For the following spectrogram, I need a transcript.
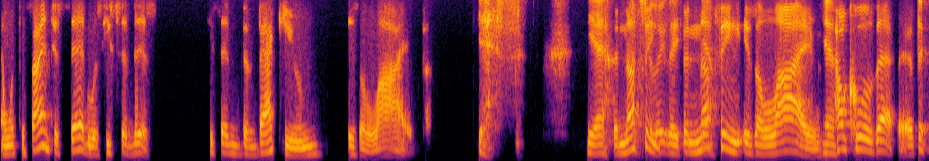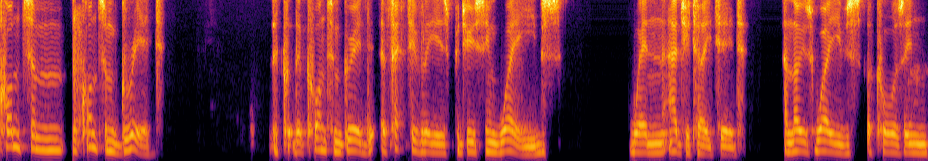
And what the scientist said was he said this. He said the vacuum is alive. Yes. Yeah. The nothing, absolutely. The nothing yeah. is alive. Yeah. How cool is that? Man? The quantum, the quantum grid, the, the quantum grid effectively is producing waves when agitated, and those waves are causing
